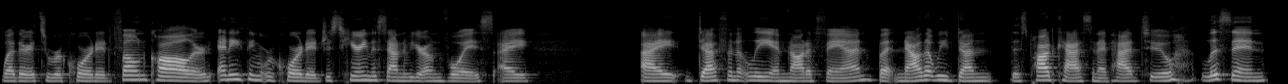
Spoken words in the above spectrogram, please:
whether it's a recorded phone call or anything recorded, just hearing the sound of your own voice. I I definitely am not a fan, but now that we've done this podcast and I've had to listen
